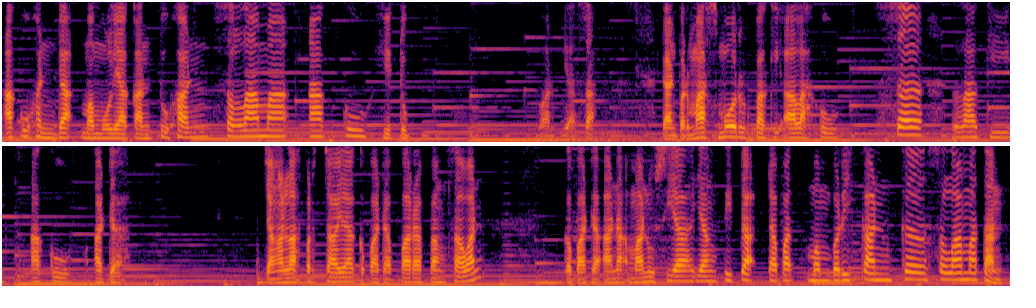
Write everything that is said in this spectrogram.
Aku hendak memuliakan Tuhan selama aku hidup. Luar biasa. Dan bermasmur bagi Allahku selagi aku ada. Janganlah percaya kepada para bangsawan, kepada anak manusia yang tidak dapat memberikan keselamatan.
